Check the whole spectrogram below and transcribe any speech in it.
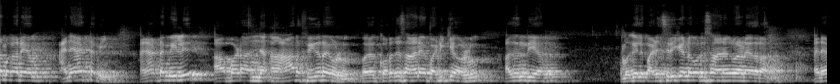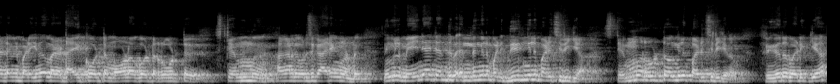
നമുക്കറിയാം അനാട്ടമി അനാട്ടമിയിൽ അവിടെ ആറ് ഫിഗറേ ഉള്ളൂ. കുറച്ച് സാധനമേ പഠിക്കാവുള്ളൂ. അതെന്ത് ചെയ്യുക? നമുക്കിതിൽ പഠിച്ചിരിക്കേണ്ട കുറച്ച് സാധനങ്ങളാണ് ഏതാ? അനാട്ടമി പഠിക്കുന്നത് നമ്മുടെ ഡൈക്കോട്ട് മോണോകോട്ട് റൂട്ട് സ്റ്റെം അങ്ങനത്തെ കുറച്ച് കാര്യങ്ങളുണ്ട്. നിങ്ങൾ മെയിനായിട്ട് എന്ത് എന്തെങ്കിലും പഠി- ഇതെങ്കിലും പഠിച്ചിരിക്കുക. സ്റ്റെം റൂട്ടെങ്കിലും പഠിച്ചിരിക്കണം. ഫിഗർ പഠിക്കുക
